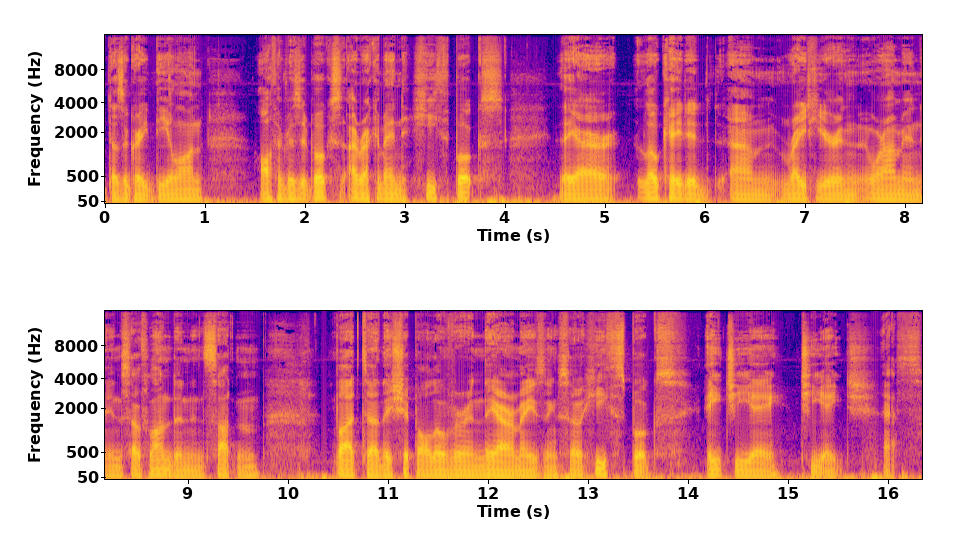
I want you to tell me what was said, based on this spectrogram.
does a great deal on author visit books. I recommend Heath Books. They are located um, right here in where I'm in in South London in Sutton, but uh, they ship all over and they are amazing. So Heath's Books, H E A T H S.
